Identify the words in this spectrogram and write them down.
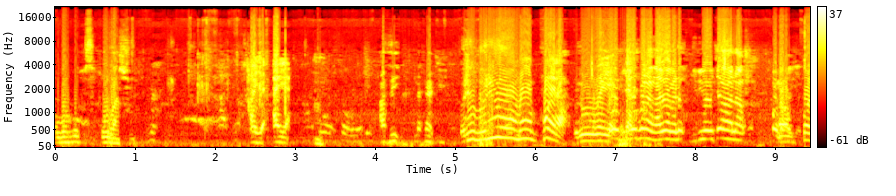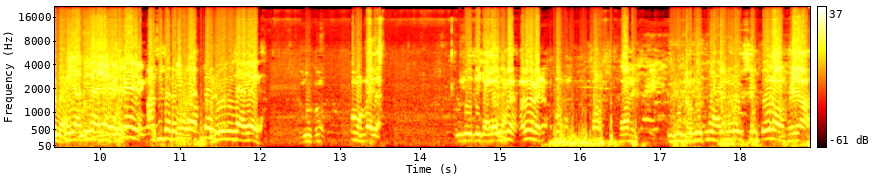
ဟိုဟိုဟိုပါရှိအဲ့ရအဲ့ရအစီလက်ထက်ကြီးဘယ်လိုဘယ်လိုမဲဖွဲ့တာဘယ်လိုပဲရဲ့ဒီကငါပြောမယ်လို့ဗီဒီယိုကြာလာဟုတ်လားဟုတ်လားနေရာနေရာရိုက်အစီတက်တယ်ဘယ်လိုနေရာရိုက်ဒီလိုပုံလိုက်ရဘယ်လိုနေရာရိုက်အဲ့မဲ့အဲ့မဲ့ဟောနေကျွန်တော်တို့ရှင်းကုန်းအောင်ဖရား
